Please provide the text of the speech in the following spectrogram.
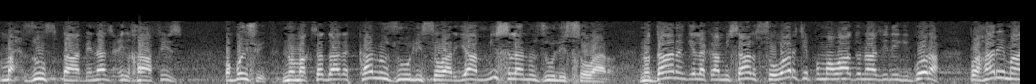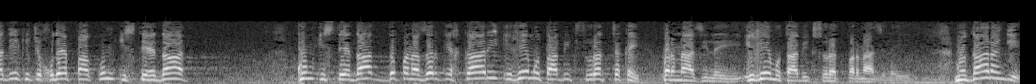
محذوف تا بنزع الخافض پوشوی نو مقصد دا که نزول الصور یا مثل نزول الصور نو دارنګ لکه مثال صور چې په مواد نازلېږي ګوره په هر ماده کې چې خدای پاک کوم استعداد کوم استعداد د په نظر کې ښکاری هغه مطابق صورت چکی پر نازلې هغه مطابق صورت پر نازلې نو دارنګي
